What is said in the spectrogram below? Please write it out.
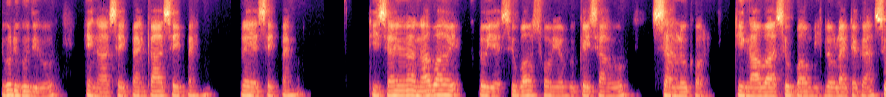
ဒီကုဒီကုဒီကိုအင်္ဂါစိတ်ပိုင်းကားစိတ်ပိုင်းလဲစိတ်ပိုင်းဒီဇန်က၅ပါးလို့ရဲ့စုပေါင်းဆော်ရမှုကိစ္စကိုဇန်လို့ခေါ်တယ်ဒီ၅ပါးစုပေါင်းပြီးလှုပ်လိုက်တဲ့ကစု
